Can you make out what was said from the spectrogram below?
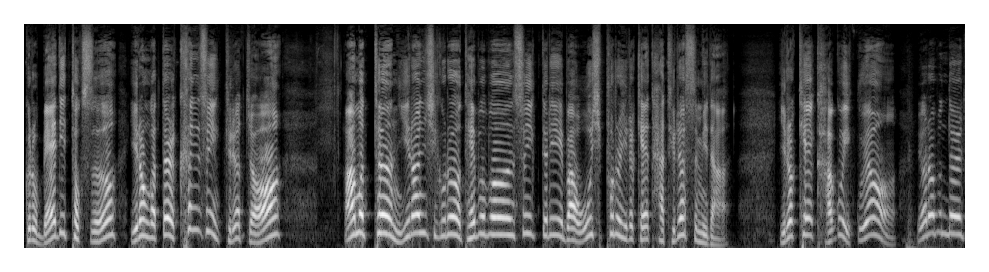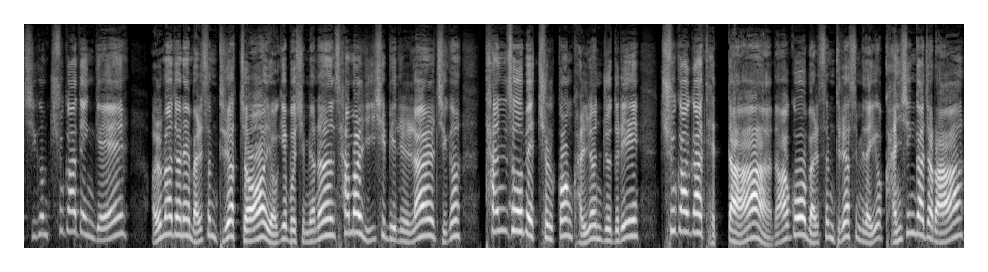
그리고 메디톡스 이런 것들 큰 수익 드렸죠. 아무튼 이런 식으로 대부분 수익들이 막 50% 이렇게 다 드렸습니다. 이렇게 가고 있고요. 여러분들 지금 추가된 게 얼마 전에 말씀드렸죠. 여기 보시면은 3월 21일 날 지금 탄소 배출권 관련주들이 추가가 됐다라고 말씀드렸습니다. 이거 관심 가져라.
